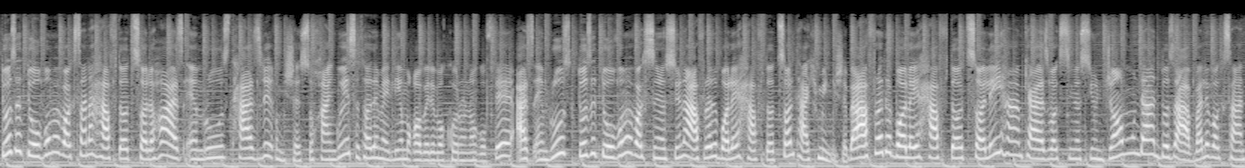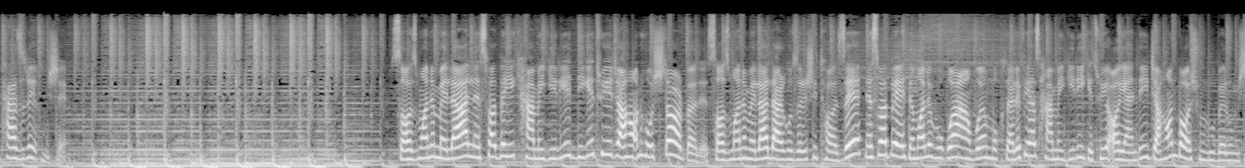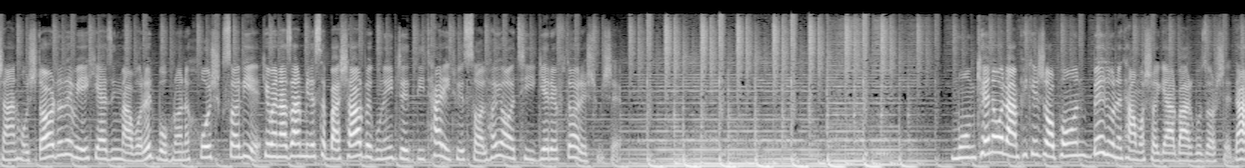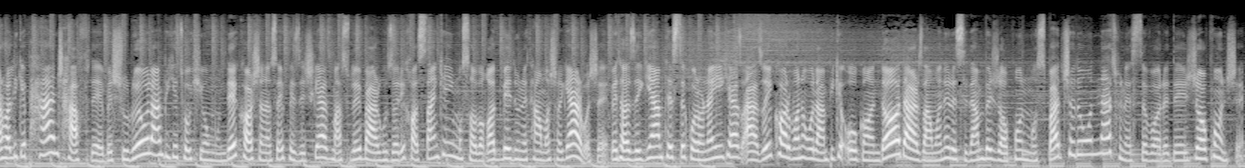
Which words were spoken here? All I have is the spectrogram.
دوز دوم واکسن 70 ساله ها از امروز تزریق میشه. سخنگوی ستاد ملی مقابله با کرونا گفته از امروز دوز دوم واکسیناسیون افراد بالای 70 سال تکمیل میشه. به افراد بالای 70 ساله ای هم که از واکسیناسیون جا موندن دوز اول واکسن تزریق میشه. سازمان ملل نسبت به یک همهگیری دیگه توی جهان هشدار داده. سازمان ملل در گزارشی تازه نسبت به احتمال وقوع انواع مختلفی از همهگیری که توی آینده جهان باشون روبرو میشن هشدار داده و یکی از این موارد بحران خشکسالیه که به نظر می‌رسه بشر به گونه جدیتری توی سالهای آتی گرفتارش میشه. ممکن المپیک ژاپن بدون تماشاگر برگزار شه. در حالی که پنج هفته به شروع المپیک توکیو مونده کارشناسای پزشکی از مسئولای برگزاری خواستن که این مسابقات بدون تماشاگر باشه. به تازگی هم تست کرونا یکی از اعضای کاروان المپیک اوگاندا در زمان رسیدن به ژاپن مثبت شده و نتونسته وارد ژاپن شه.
